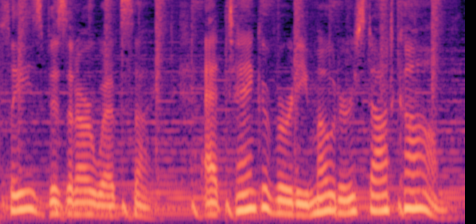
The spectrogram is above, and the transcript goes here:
Please visit our website at tanqueverdemotors.com.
